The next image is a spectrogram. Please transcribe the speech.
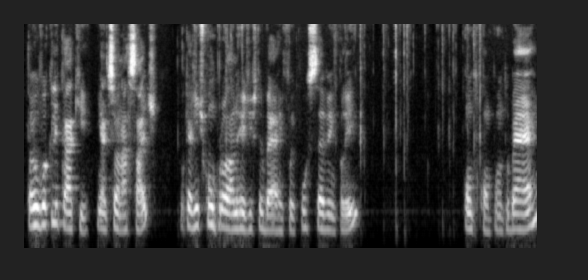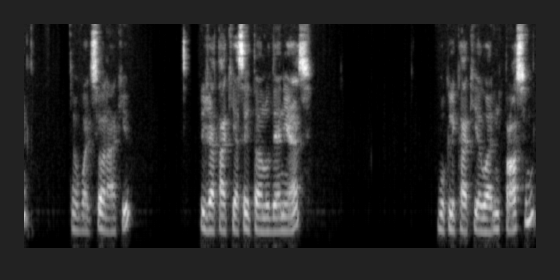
Então eu vou clicar aqui em adicionar site. O que a gente comprou lá no registro BR foi curso7play.com.br. Então eu vou adicionar aqui. Ele já está aqui aceitando o DNS. Vou clicar aqui agora em próximo.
